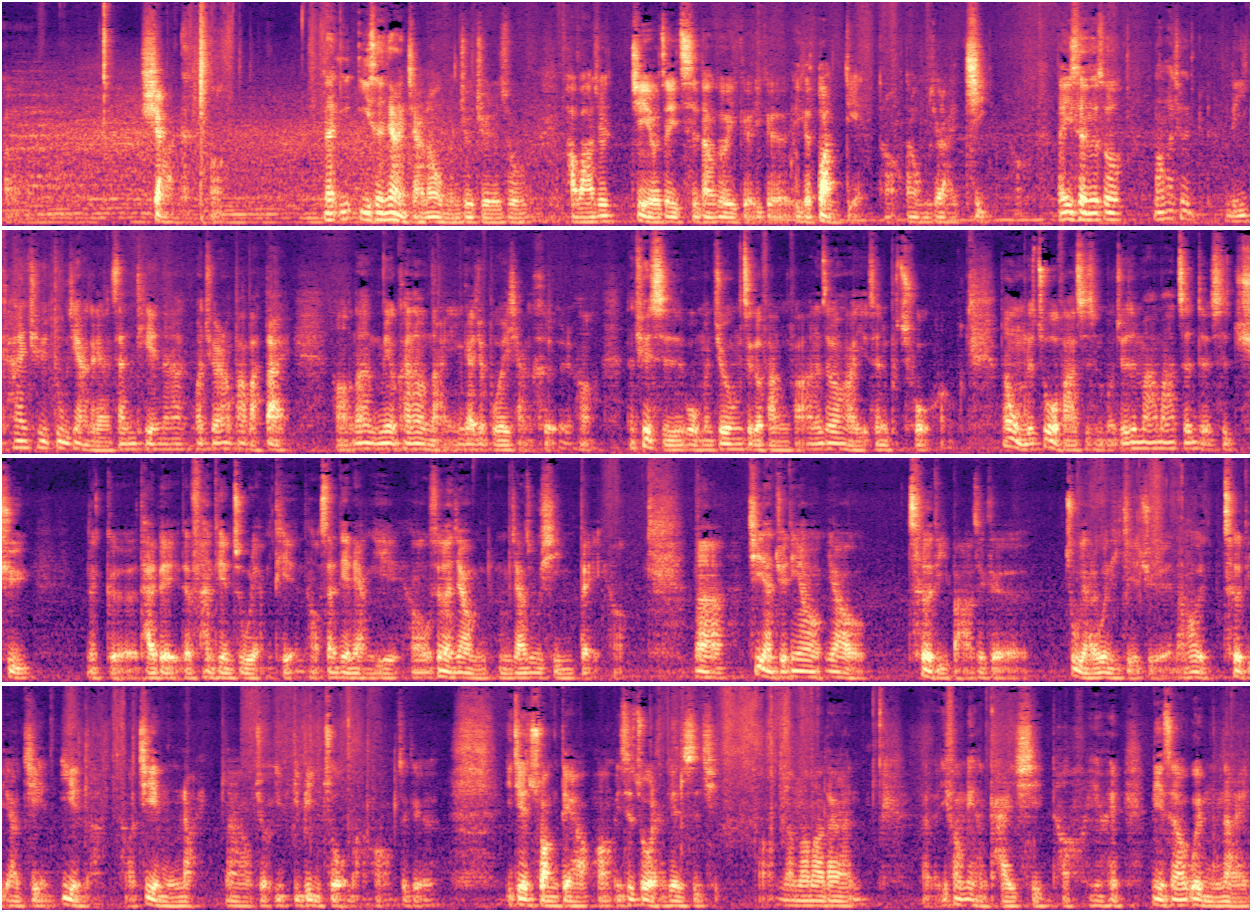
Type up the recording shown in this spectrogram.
呃 shock 哦。那医医生这样讲，那我们就觉得说。好吧，就借由这一次当做一个一个一个断点，好，那我们就来记。那医生就说，妈妈就离开去度假个两三天啊，完全让爸爸带，好，那没有看到奶，应该就不会想喝了哈。那确实，我们就用这个方法，那这方法也真的不错哈。那我们的做法是什么？就是妈妈真的是去那个台北的饭店住两天，好，三天两夜，好，虽然讲我们我们家住新北哈。那既然决定要要彻底把这个。蛀牙的问题解决，然后彻底要戒夜奶，好戒母奶，那我就一一并做嘛，哈，这个一箭双雕，哈，一次做两件事情，好，那妈妈当然，呃，一方面很开心，哈，因为你也知道喂母奶，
